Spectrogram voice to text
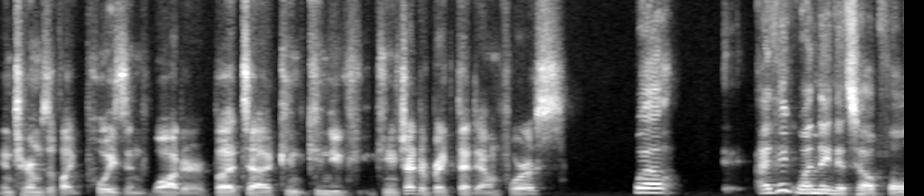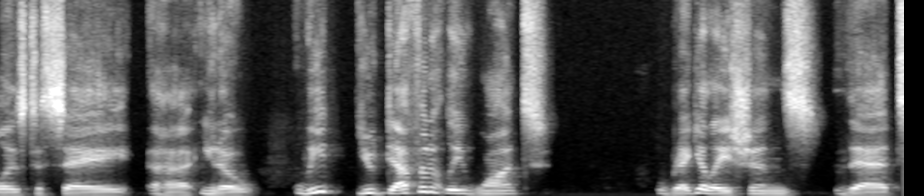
in terms of like poisoned water. But uh, can, can you can you try to break that down for us? Well i think one thing that's helpful is to say uh, you know we you definitely want regulations that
